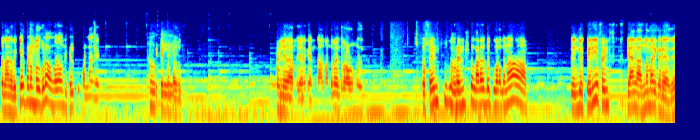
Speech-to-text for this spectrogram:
ஸோ நாங்க வெக்கேட் பண்ணும்போது கூட அவங்க தான் வந்து ஹெல்ப் பண்ணாங்க. வெக்கேட் பண்றதுக்கு. ஃப்ரெண்ட்லியா தான் இருந்தது. எனக்கு எந்த அந்த மாதிரி எந்த ப்ராப்ளமும் இல்லை. ஸோ ஃப்ரெண்ட்ஸுக்கு ஃப்ரெண்ட்ஸ் வர்றது போறதுன்னா so எங்களுக்கு பெரிய ஃப்ரெண்ட்ஸ் கேங் அந்த மாதிரி கிடையாது.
